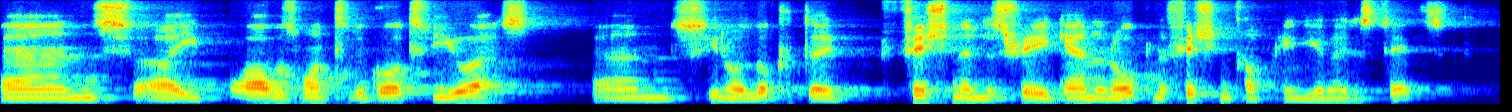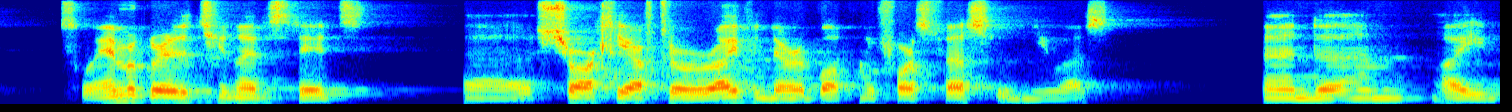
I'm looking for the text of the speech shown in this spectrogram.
And I always wanted to go to the US and, you know, look at the fishing industry again and open a fishing company in the United States. So I emigrated to the United States. Uh, shortly after arriving there, I bought my first vessel in the US. And um, I,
